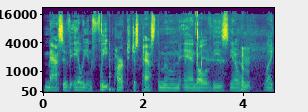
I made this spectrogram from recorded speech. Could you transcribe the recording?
massive alien fleet parked just past the moon, and all of these, you know, Hmm. like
